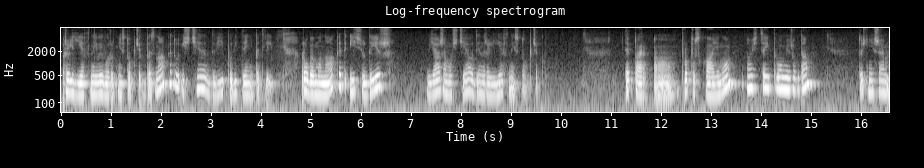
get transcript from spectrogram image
рельєфний виворотній стовпчик без накиду і ще дві повітряні петлі. Робимо накид і сюди ж в'яжемо ще один рельєфний стовпчик. Тепер пропускаємо ось цей проміжок, да? точніше,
